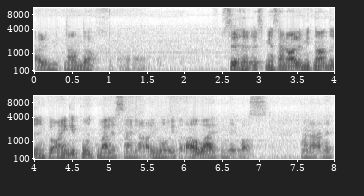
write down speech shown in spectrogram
alle miteinander. Äh, sicher ist, wir sind alle miteinander irgendwo eingebunden, weil es sind ja immer wieder Arbeiten, die was man auch nicht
